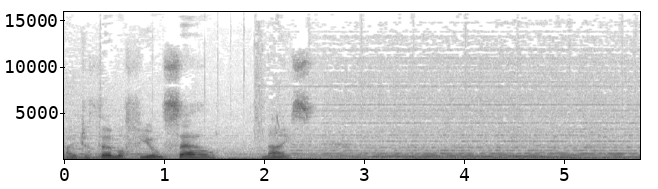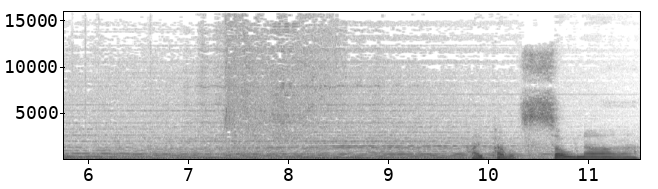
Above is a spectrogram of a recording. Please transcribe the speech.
Hydrothermal Fuel Cell. Nice. High-powered sonar.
